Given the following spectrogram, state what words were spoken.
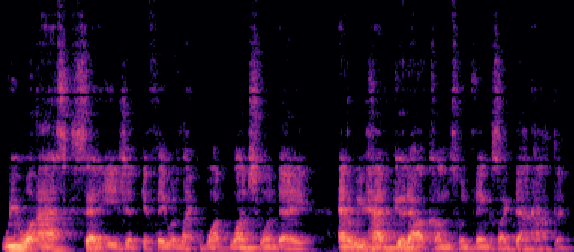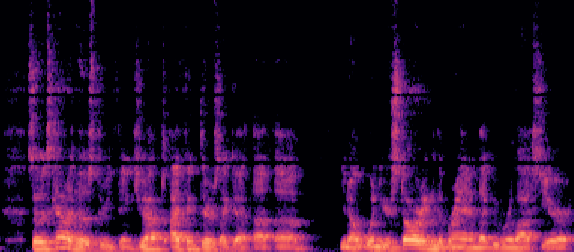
we will ask said agent if they would like want lunch one day. And we've had good outcomes when things like that happen. So it's kind of those three things. You have to, I think there's like a, a, a you know, when you're starting the brand like we were last year,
